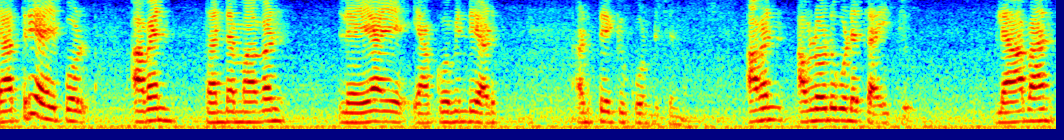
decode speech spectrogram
രാത്രിയായപ്പോൾ അവൻ തന്റെ മകൻ ലേയായെ യാക്കോബിന്റെ അടു അടുത്തേക്ക് കൊണ്ടുചെന്നു. അവൻ അവളോടുകൂടെ ശയിച്ചു. ലാബാൻ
